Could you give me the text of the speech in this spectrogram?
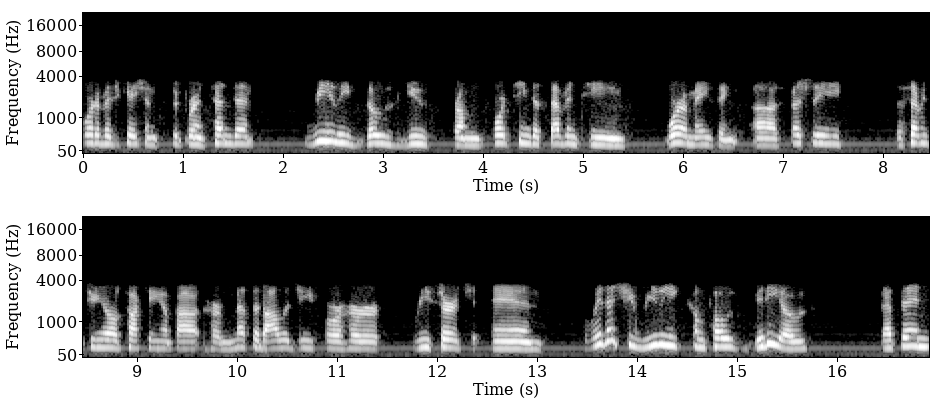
Board of Education Superintendent really those youth from 14 to 17 were amazing, uh, especially the 17 year old talking about her methodology for her research and the way that she really composed videos that then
